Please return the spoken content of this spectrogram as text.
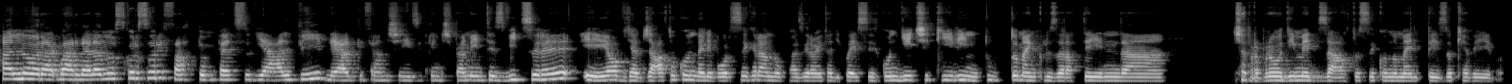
Allora, guarda, l'anno scorso ho rifatto un pezzo di Alpi, le Alpi francesi, principalmente svizzere, e ho viaggiato con delle borse che erano quasi la metà di queste, con 10 kg in tutto, ma inclusa la tenda, cioè proprio dimezzato secondo me il peso che avevo.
